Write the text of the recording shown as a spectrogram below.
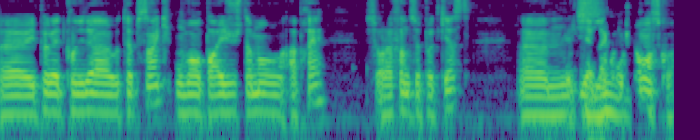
ils peuvent être candidats au top 5, on va en parler justement après, sur la fin de ce podcast. Il y a de la concurrence, quoi.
